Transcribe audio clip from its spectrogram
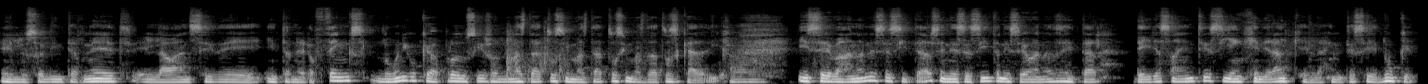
el uso del Internet, el avance de Internet of Things, lo único que va a producir son más datos y más datos y más datos cada día. Y se van a necesitar, se necesitan y se van a necesitar data scientists y en general que la gente se eduque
